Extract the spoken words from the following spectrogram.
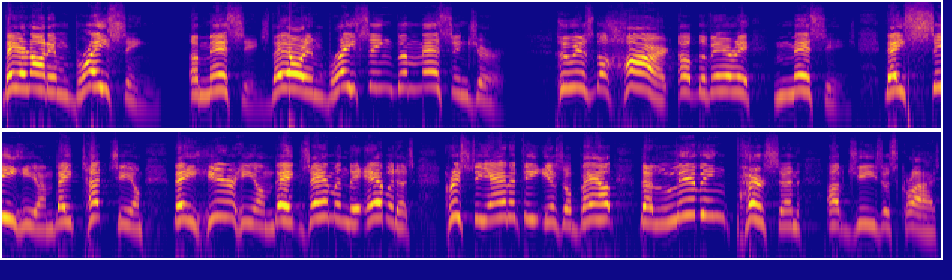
They are not embracing a message, they are embracing the messenger who is the heart of the very message. They see him, they touch him, they hear him, they examine the evidence. Christianity is about the living person of Jesus Christ.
